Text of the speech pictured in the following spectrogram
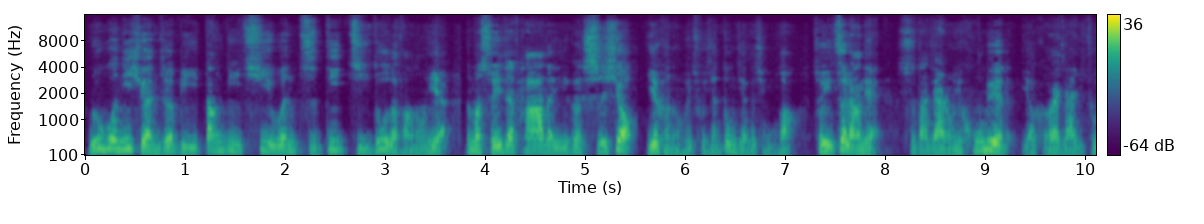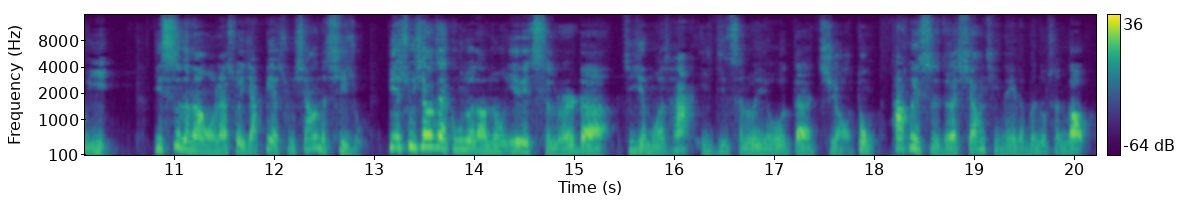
如果你选择比当地气温只低几度的防冻液，那么随着它的一个失效，也可能会出现冻结的情况。所以这两点是大家容易忽略的，要格外加以注意。第四个呢，我们来说一下变速箱的气阻。变速箱在工作当中，因为齿轮的机械摩擦以及齿轮油的搅动，它会使得箱体内的温度升高。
